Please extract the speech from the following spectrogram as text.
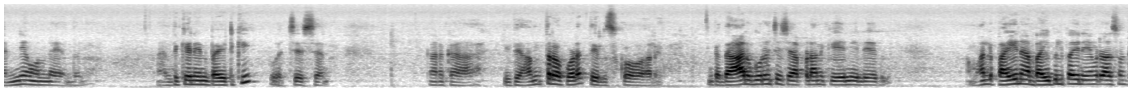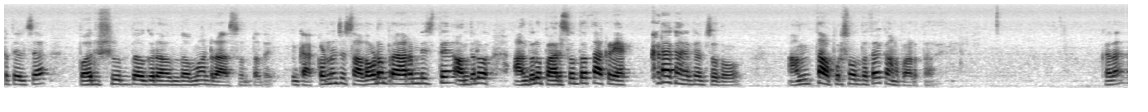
అన్నీ ఉన్నాయి అందులో. అందుకే నేను బయటికి వచ్చేసాను. కనుక ఇది అంతా కూడా తెలుసుకోవాలి. ఇంకా దాని గురించి చెప్పడానికి ఏమీ లేదు. మళ్ళీ పైన బైబిల్ పైన ఏం రాసి ఉంటుంది తెలుసా? పరిశుద్ధ గ్రంథము అని రాసి ఉంటుంది ఇంకా అక్కడ నుంచి చదవడం ప్రారంభిస్తే అందులో అందులో పరిశుద్ధత అక్కడ ఎక్కడా కనిపించదు. అంత అపరిశుద్ధత కనపడుతుంది. కదా?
